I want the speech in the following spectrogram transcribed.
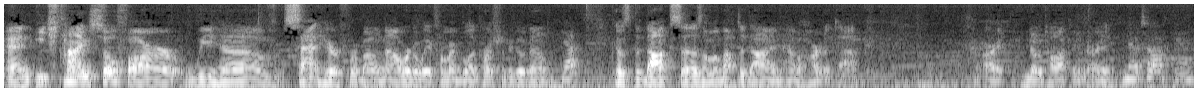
And each time so far, we have sat here for about an hour to wait for my blood pressure to go down. Yep. Because the doc says I'm about to die and have a heart attack. All right, no talking, right? No talking.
